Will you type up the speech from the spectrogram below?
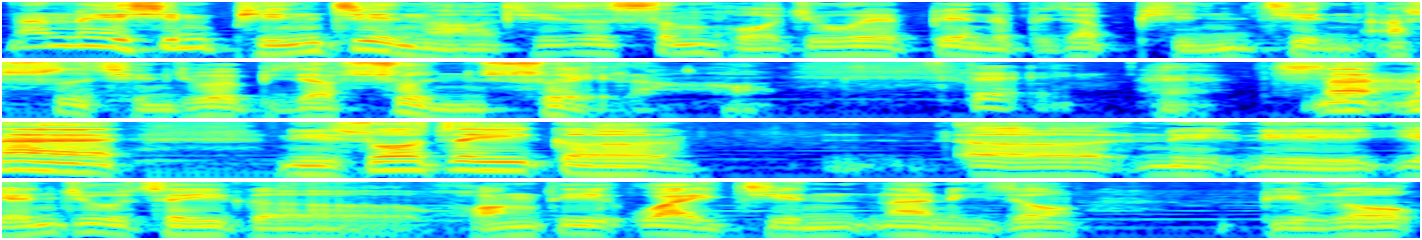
那内心平静哦，其实生活就会变得比较平静啊，事情就会比较顺遂了哈。对，哎，那那你说这一个，呃，你你研究这一个《黄帝外经》，那你就比如说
